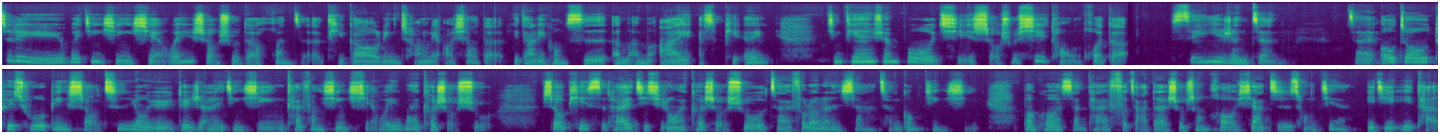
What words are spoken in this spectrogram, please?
致力于为进行显微手术的患者提高临床疗效的意大利公司 MMI SPA，今天宣布其手术系统获得 CE 认证，在欧洲推出并首次用于对人类进行开放性显微外科手术。首批四台机器人外科手术在佛罗伦萨成功进行，包括三台复杂的受伤后下肢重建以及一台。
